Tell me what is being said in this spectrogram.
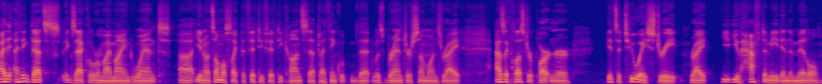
I, th- I, think that's exactly where my mind went. Uh, you know, it's almost like the 50 50 concept. I think that was Brent or someone's right. As a cluster partner, it's a two way street, right? You, you have to meet in the middle,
